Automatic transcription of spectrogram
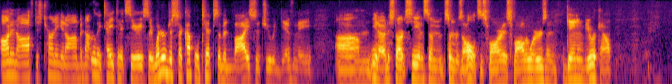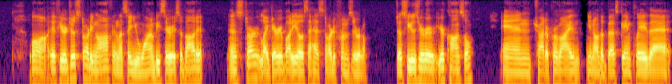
on and off, just turning it on, but not really taking it seriously. What are just a couple tips of advice that you would give me? Um, you know, to start seeing some some results as far as followers and gaining viewer count. Well, if you're just starting off, and let's say you want to be serious about it, and start like everybody else that has started from zero. Just use your your console and try to provide you know the best gameplay that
